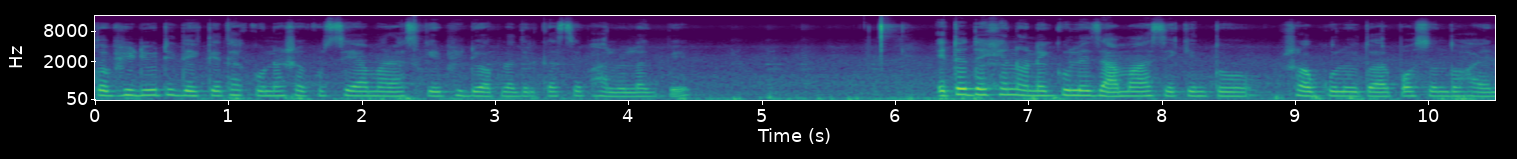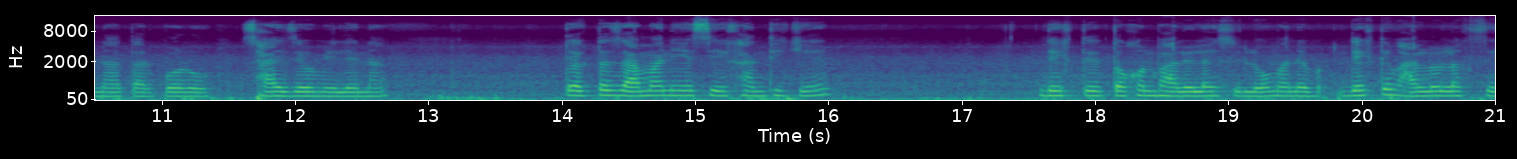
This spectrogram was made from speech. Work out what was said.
তো ভিডিওটি দেখতে থাকুন। আশা করছি আমার আজকের ভিডিও আপনাদের কাছে ভালো লাগবে। এতো দেখেন অনেকগুলো জামা আছে, কিন্তু সবগুলো তো আর পছন্দ হয় না, তারপরও সাইজেও মেলে না। তো একটা জামা নিয়েছি এখান থেকে। দেখতে তখন ভালো লাগছিল মানে দেখতে ভালো লাগছে।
